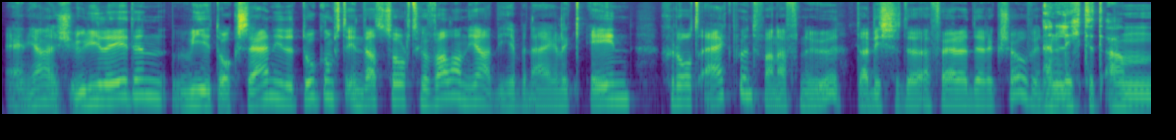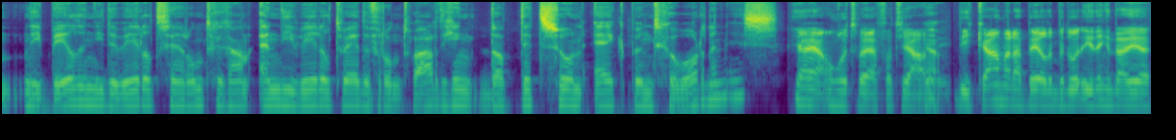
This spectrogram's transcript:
En ja, juryleden, wie het ook zijn in de toekomst, in dat soort gevallen, ja, die hebben eigenlijk één groot eikpunt vanaf nu. Dat is de affaire Derek Chauvin. En ligt het aan die beelden die de wereld zijn rondgegaan en die wereldwijde verontwaardiging dat dit zo'n eikpunt geworden is? Ja, ja ongetwijfeld. Ja. Ja. Die camerabeelden, bedoel, ik denk dat je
